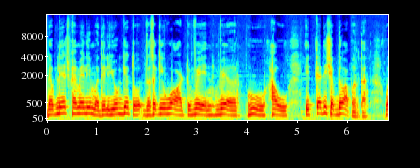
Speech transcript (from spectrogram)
डब्ल्यू एच फॅमिलीमधील योग्य तो जसं की what when where who how इत्यादी शब्द वापरतात व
